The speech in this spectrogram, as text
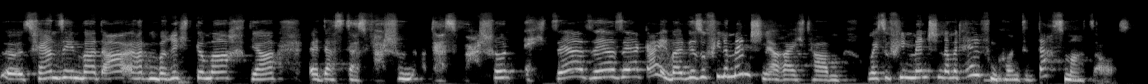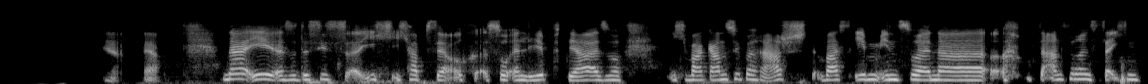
äh, das Fernsehen war da, hat einen Bericht gemacht, ja, äh, das, das war schon, das war schon echt sehr, sehr, sehr geil, weil wir so viele Menschen erreicht haben und weil ich so vielen Menschen damit helfen konnte. Das macht's aus. Ja, ja. Na eh, also das ist, ich, ich habe es ja auch so erlebt, ja, also ich war ganz überrascht, was eben in so einer, unter Anführungszeichen,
